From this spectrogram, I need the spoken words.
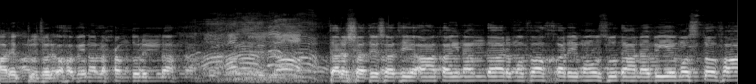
আর একটু জোরে হবেন আলহামদুলিল্লাহ। তার সাথে সাথে আকাই নামদার মুফাখারে মৌসুদা নবী মুস্তফা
